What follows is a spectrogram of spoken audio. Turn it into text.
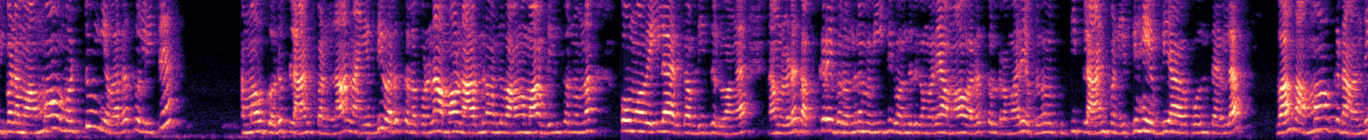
இப்போ நம்ம அம்மாவை மட்டும் இங்கே வர சொல்லிட்டு அம்மாவுக்கு ஒரு பிளான் பண்ணலாம். நான் எப்படி வர சொல்ல போகிறேன்னா அம்மாவை நார்மலாக வந்து வாங்கம்மா அப்படின்னு சொன்னோம்னா போமா வெயிலாக இருக்கு அப்படின்னு சொல்லுவாங்க. நம்மளோட சப்ஸ்கிரைபர் வந்து நம்ம வீட்டுக்கு வந்திருக்க மாதிரி அம்மா வர சொல்கிற மாதிரி அப்படிதான் ஒரு குட்டி பிளான் பண்ணியிருக்கேன். எப்படி ஆக போகுதுன்னு தெரில வாங்க அம்மாவுக்கு நான் வந்து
